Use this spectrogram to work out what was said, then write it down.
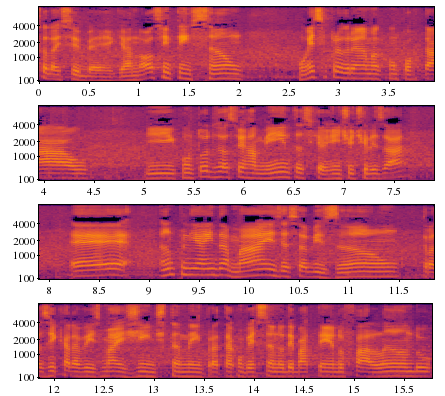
Ponta do iceberg. A nossa intenção com esse programa, com o portal e com todas as ferramentas que a gente utilizar é ampliar ainda mais essa visão, trazer cada vez mais gente também para estar tá conversando, debatendo, falando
